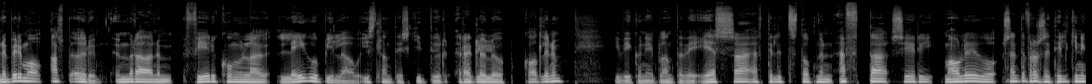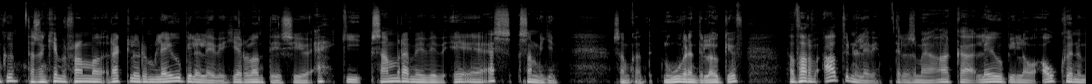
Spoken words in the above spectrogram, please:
En við byrjum á allt öðru. Umræðanum fyrirkomulag leigubíla á Íslandi skýtur reglulegu upp kollinum. Í vikunni blandaði ESA eftirlitstofnun EFTA sér í málið og sendi frá sig tilkynningu þar sem kemur fram að reglur um leigubílaleifi hér á landi séu ekki samræmi við EES samningin. Samkvæmt núverendi lögjöf Það þarf atvinnuleifi til þess að með að aka leigubíla á ákveðnum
